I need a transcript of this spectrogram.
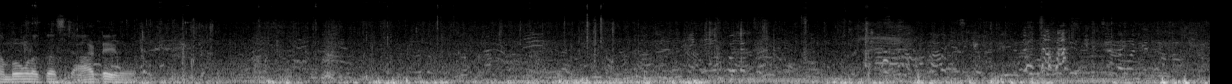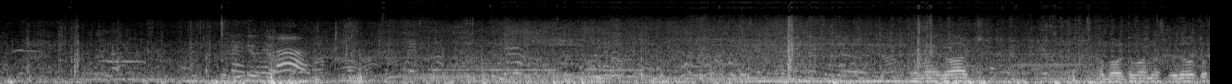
സംഭവങ്ങളൊക്കെ സ്റ്റാർട്ട് ചെയ്യുന്നത്. God. About to സ്പീഡ് നോക്കും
